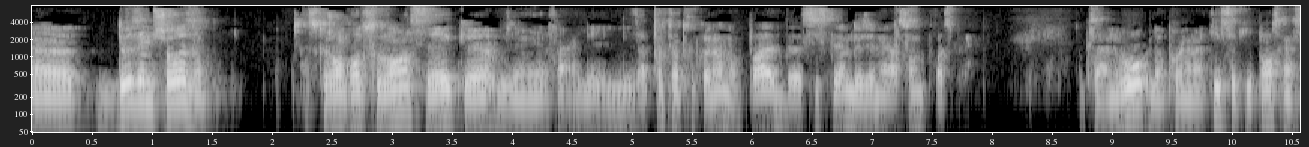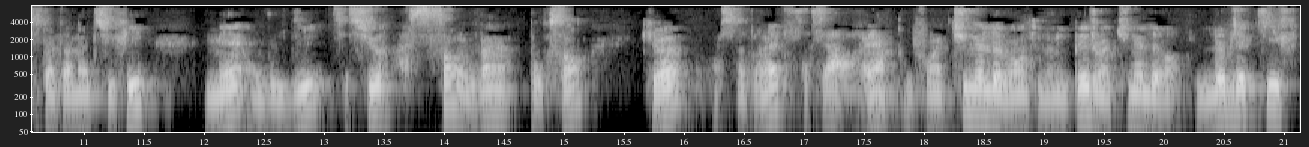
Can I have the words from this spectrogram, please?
Euh, deuxième chose, ce que je rencontre souvent, c'est que vous avez, enfin, les, les entrepreneurs n'ont pas de système de génération de prospects. Donc, c'est à nouveau, la problématique, c'est qu'ils pensent qu'un site internet suffit, mais on vous le dit, c'est sûr à 120% que un site internet, ça sert à rien. Il faut un tunnel de vente, une landing page ou un tunnel de vente. L'objectif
